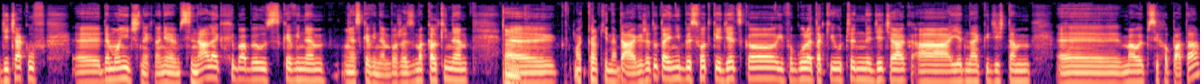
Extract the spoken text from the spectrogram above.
dzieciaków e, demonicznych. No nie wiem, Synalek chyba był z Kevinem, nie, z Kevinem, Boże, z McCalkinem. Tak. E, McCalkinem. Tak, że tutaj niby słodkie dziecko i w ogóle taki uczynny dzieciak, a jednak gdzieś tam e, mały psychopata.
